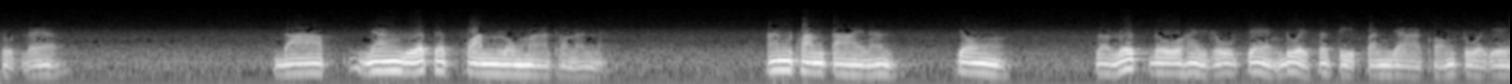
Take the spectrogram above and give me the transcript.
สุดแล้ว ดาบยังเหลือแต่ควันลงมาเท่านั้นนะ อันความตายนั้นจงระลึกดูให้รู้แจ้งด้วยสติปัญญาของตัวเอง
